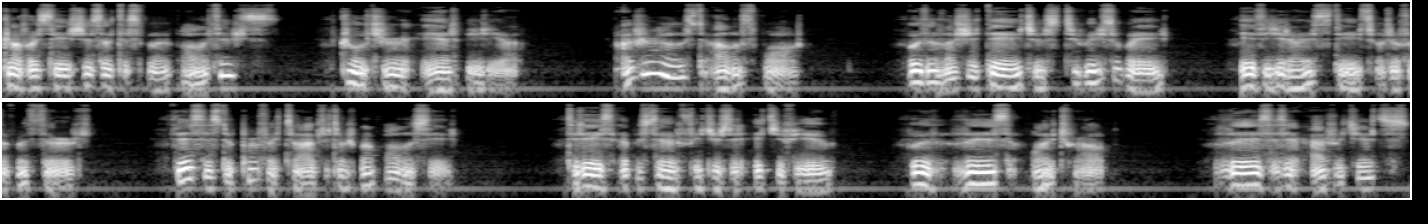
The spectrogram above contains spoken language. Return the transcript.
Conversations of disability politics, culture, and media. I'm your host, Alice Wong. With election day just two weeks away in the United States on November 3rd, this is the perfect time to talk about policy. Today's episode features an interview with Liz Weintraub. Liz is an advocate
